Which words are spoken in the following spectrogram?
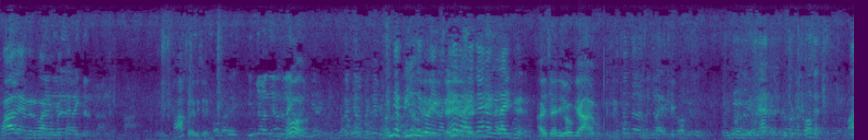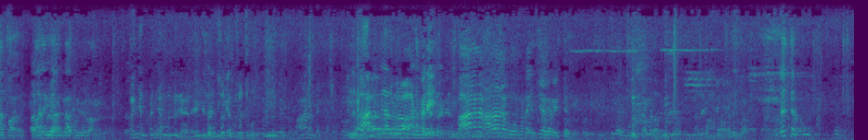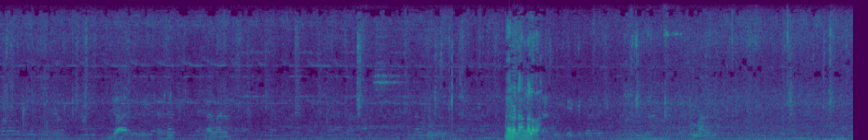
பாதை நிர்வாகம் ஆ? சரி சரி. ஓ கொஞ்சம் பின்னுக்கு வைங்க. நேரா வச்சா எனக்கு ரைட் வரும். அது சரி ஓகே. பின்ன அடே, வாகனம் அதான போக வைக்கிறது வரும் நாங்களவா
